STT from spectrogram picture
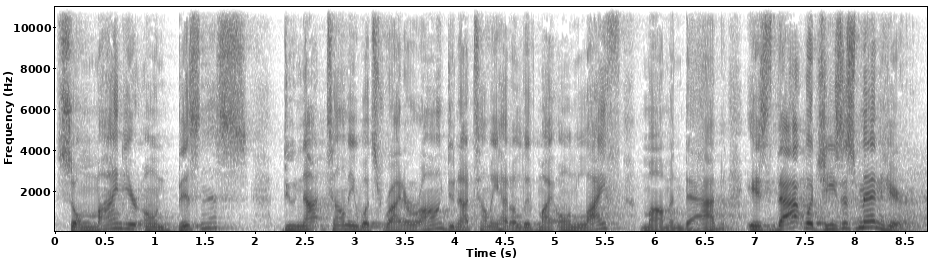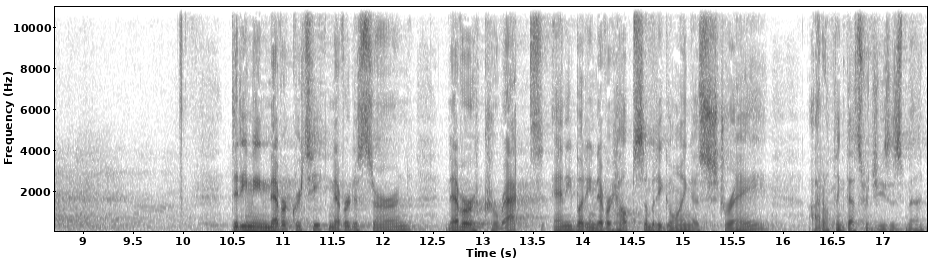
So mind your own business. Do not tell me what's right or wrong. Do not tell me how to live my own life, mom and dad. Is that what Jesus meant here? Did he mean never critique, never discern, never correct anybody, never help somebody going astray? I don't think that's what Jesus meant.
